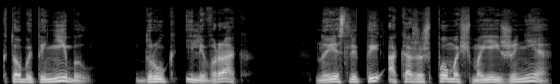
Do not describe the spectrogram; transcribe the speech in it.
Кто бы ты ни был, друг или враг, но если ты окажешь помощь моей жене,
